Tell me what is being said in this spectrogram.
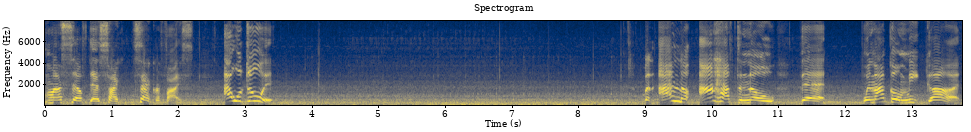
myself that sac sacrifice. I will do it. But I know I have to know that when I go meet God,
